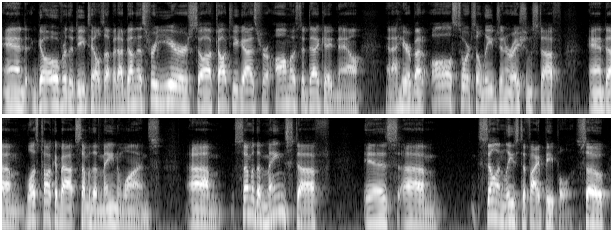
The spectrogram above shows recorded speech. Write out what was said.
and go over the details of it. I've done this for years, so I've talked to you guys for almost a decade now, and I hear about all sorts of lead generation stuff. And um, let's talk about some of the main ones. Um, some of the main stuff is um, selling leads to five people. So,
